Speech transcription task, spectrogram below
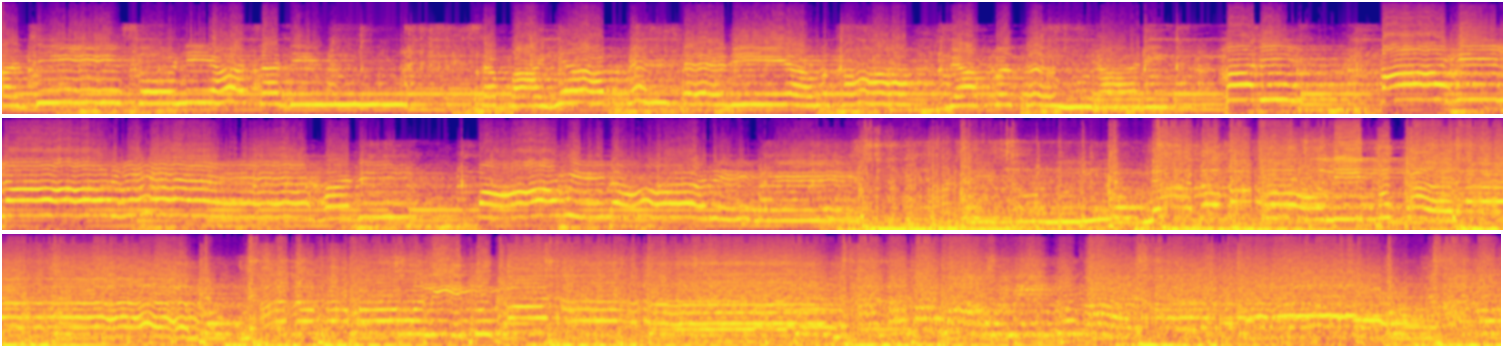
माझी सोनियाचा देऊ सबाह्याभ्यंतरी अवघा व्यापक मुरारी.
